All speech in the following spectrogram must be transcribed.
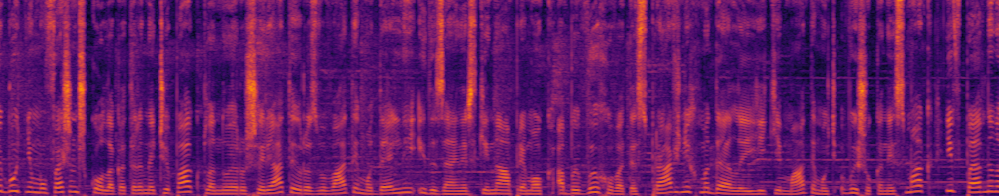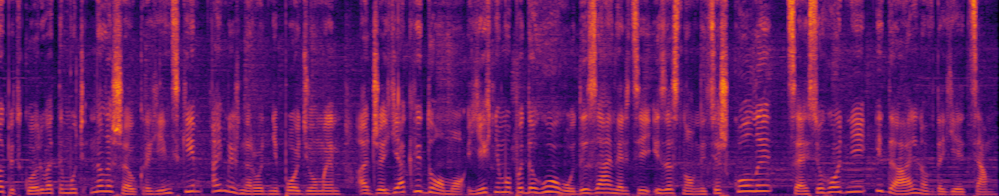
Майбутньому фешн-школа Катерини Чепак планує розширяти і розвивати модельний і дизайнерський напрямок, аби виховати справжніх моделей, які матимуть вишуканий смак і впевнено підкорюватимуть не лише українські, а й міжнародні подіуми. Адже як відомо, їхньому педагогу, дизайнерці і засновниці школи це сьогодні ідеально вдається.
